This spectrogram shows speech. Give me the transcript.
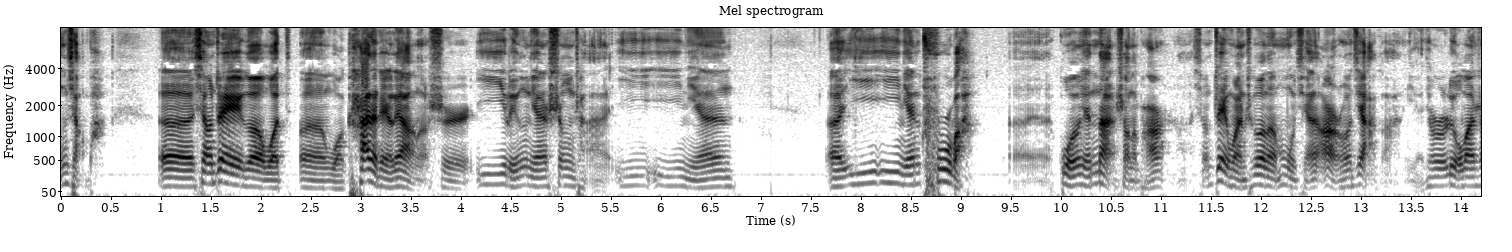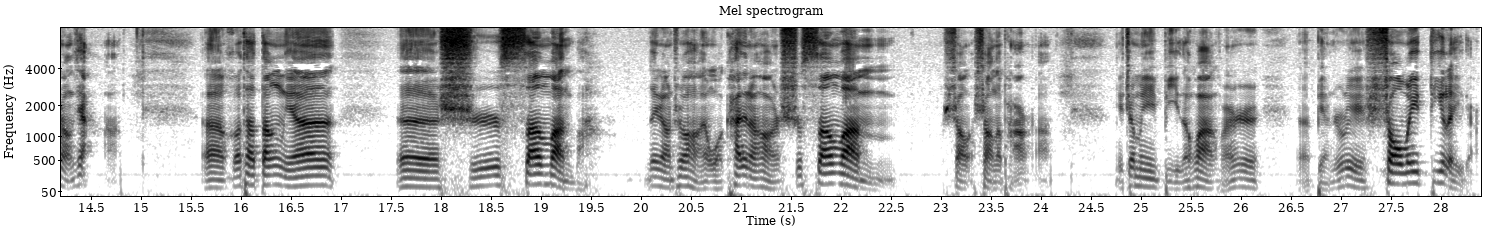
影响吧。呃，像这个我呃我开的这辆呢，是一零年生产，一一年。呃，一一年初吧，呃，过完元旦上的牌儿啊。像这款车呢，目前二手价格也就是六万上下啊。呃，和它当年呃十三万吧，那辆车好像我开那辆好像十三万上上的牌儿啊。你这么一比的话，反正是呃贬值率稍微低了一点儿。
